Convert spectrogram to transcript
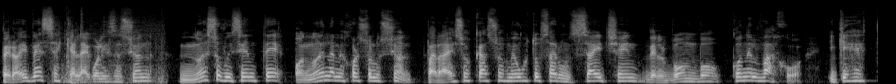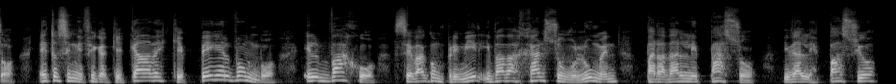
Pero hay veces que la ecualización no es suficiente o no es la mejor solución. Para esos casos me gusta usar un sidechain del bombo con el bajo. ¿Y qué es esto? Esto significa que cada vez que pegue el bombo, el bajo se va a comprimir y va a bajar su volumen para darle paso y darle espacio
